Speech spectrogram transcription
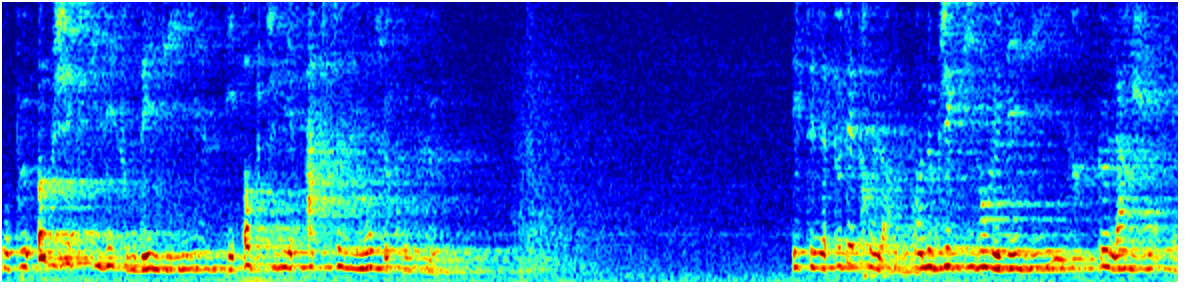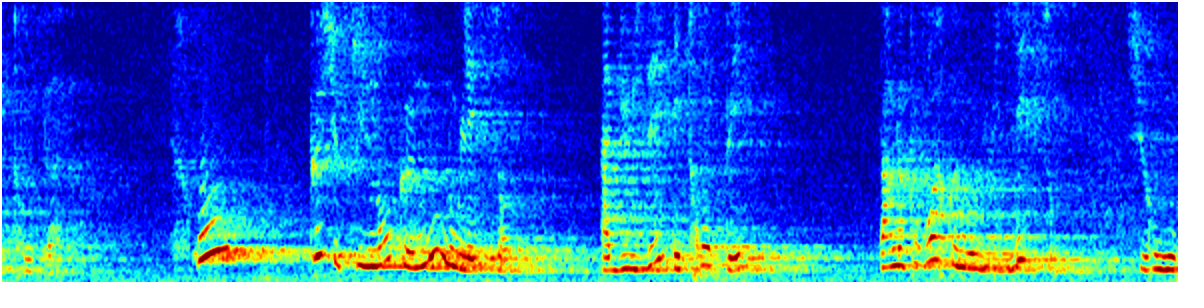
on peut objectiver son désir et obtenir absolument ce qu'on veut. Et c'est peut-être là, en objectivant le désir, que l'argent est trompeur. Ou, plus subtilement, que nous nous laissons abuser et tromper par le pouvoir que nous lui laissons sur nous,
